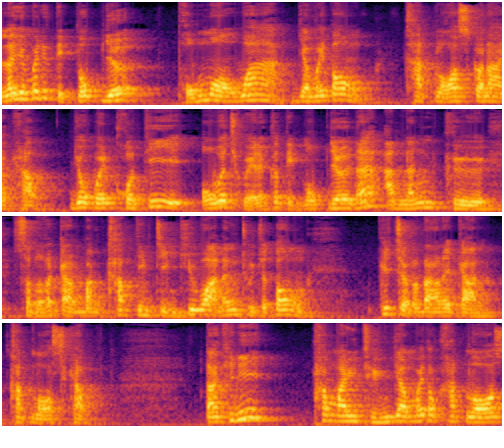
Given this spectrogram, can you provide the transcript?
แล้วยังไม่ได้ติดลบเยอะ ผมมองว่ายังไม่ต้องคัดลอสก็ได้ครับ ยกเว้นคนที่โอเวอร์เทรดแล้วก็ติดลบเยอะนะ อันนั้นคือสถานการณ์บังคับจริง ๆ ที่ว่านักทุนจะต้องพิจารณาในการคัดลอสครับ แต่ทีนี้ ทำไมถึงยังไม่ต้องคัดลอส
